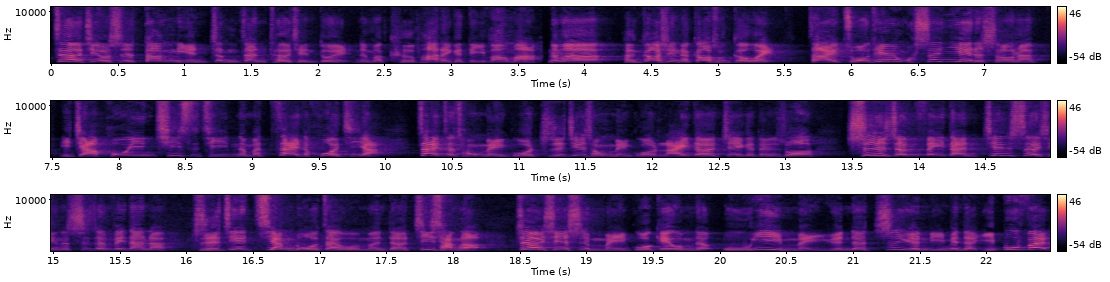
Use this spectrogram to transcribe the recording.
这就是当年正战特遣队那么可怕的一个地方嘛。那么很高兴的告诉各位，在昨天深夜的时候呢，一架波音七四七那么载的货机啊，载着从美国直接从美国来的这个等于说刺针飞弹、肩射型的刺针飞弹呢，直接降落在我们的机场了。这些是美国给我们的五亿美元的资源里面的一部分。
